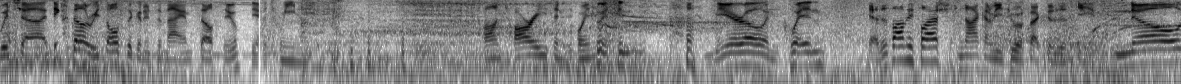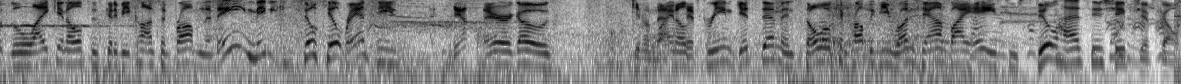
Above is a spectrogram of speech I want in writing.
which uh, I think Seleri's also going to deny himself to. Yeah. Between Antares and Quinn. Miro and Quinn. Yeah, this Omni Slash not going to be too effective this game. No, the Lycan ult is going to be a constant problem. And they maybe can still kill Ramzes. Yep, there it goes. Give him that Final tip. screen gets them, and Solo can probably be run down by Ace, who still has his shapeshifts going.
